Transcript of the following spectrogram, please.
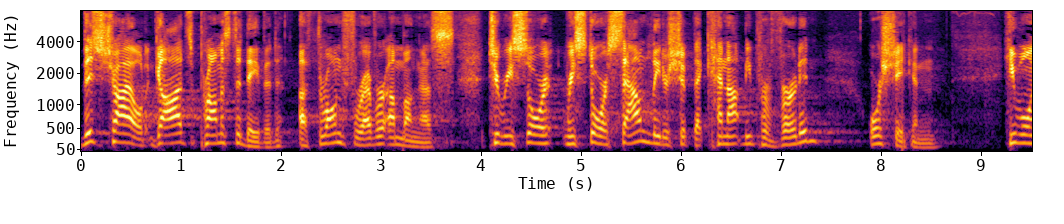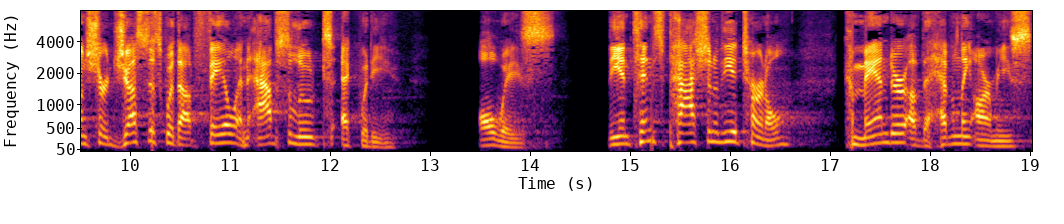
This child, God's promise to David, a throne forever among us, to restore, restore sound leadership that cannot be perverted or shaken. He will ensure justice without fail and absolute equity, always. The intense passion of the eternal, commander of the heavenly armies,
